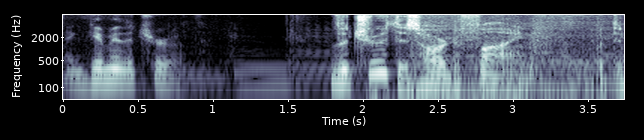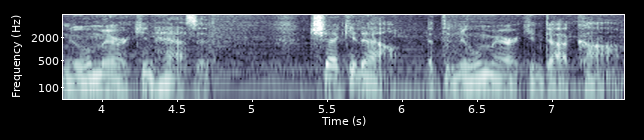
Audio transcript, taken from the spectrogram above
and give me the truth. The truth is hard to find, but the New American has it. Check it out at thenewamerican.com.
